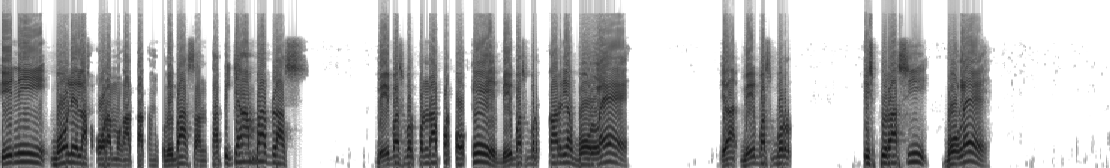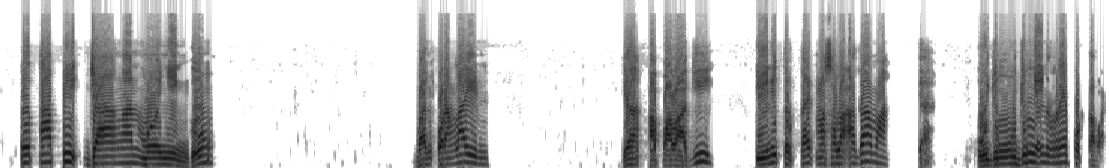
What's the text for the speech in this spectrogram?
Ini bolehlah orang mengatakan kebebasan, tapi jangan bablas. Bebas berpendapat, oke. Okay. Bebas berkarya, boleh. Ya, bebas berinspirasi, boleh. Tetapi jangan menyinggung banyak orang lain. Ya, apalagi ini terkait masalah agama. Ya, ujung-ujungnya ini repot kawan.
